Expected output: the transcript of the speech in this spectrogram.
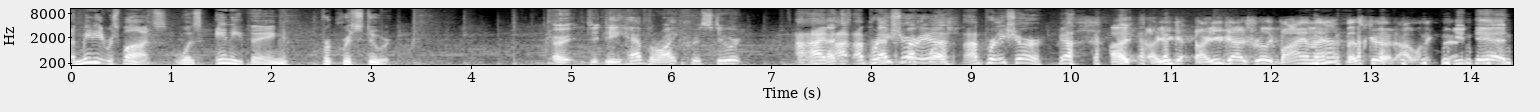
immediate response was anything for Chris Stewart. Uh, did, did he have the right Chris Stewart? I, am pretty sure. Yeah, question. I'm pretty sure. Yeah. Uh, are you are you guys really buying that? That's good. I like that. You did.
